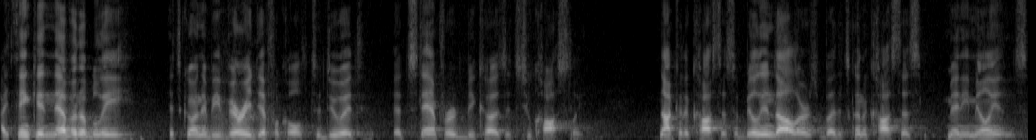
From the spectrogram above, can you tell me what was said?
I think inevitably it's going to be very difficult to do it at Stanford because it's too costly. Not going to cost us a billion dollars, but it's going to cost us many millions.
